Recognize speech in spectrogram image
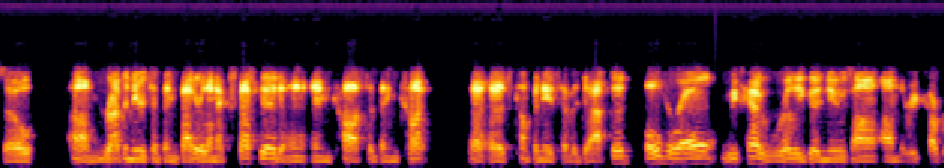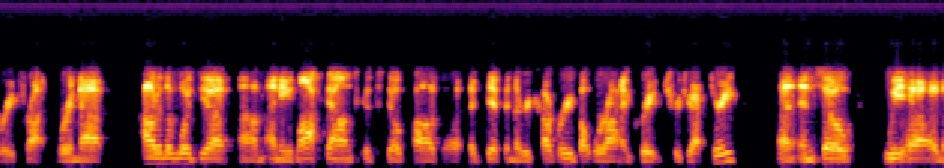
So um, revenues have been better than expected, and, and costs have been cut as companies have adapted. Overall, we've had really good news on, on the recovery front. We're not out of the woods yet. Um, any lockdowns could still cause a, a, dip in the recovery, but we're on a great trajectory. And, and so we had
